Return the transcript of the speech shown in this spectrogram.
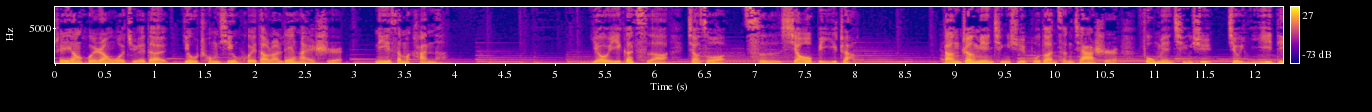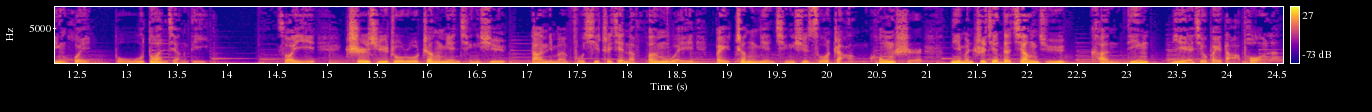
这样会让我觉得又重新回到了恋爱时。你怎么看呢？”有一个词啊，叫做“此消彼长”。当正面情绪不断增加时，负面情绪就一定会不断降低。所以，持续注入正面情绪。当你们夫妻之间的氛围被正面情绪所掌控时，你们之间的僵局肯定也就被打破了。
